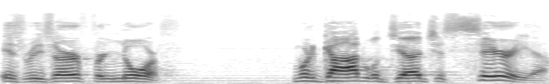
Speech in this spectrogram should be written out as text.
is reserved for north, where God will judge Assyria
